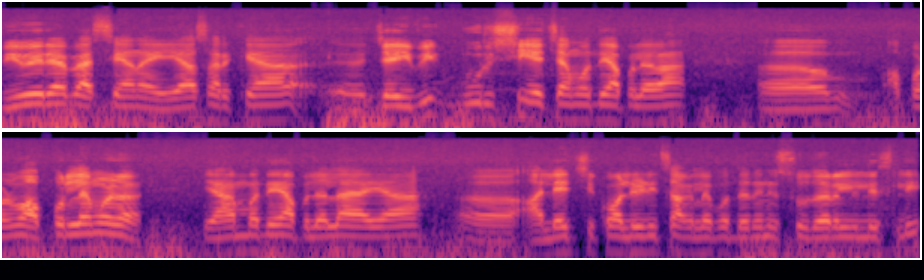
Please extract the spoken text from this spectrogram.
बिवेरिया बॅसियान आहे यासारख्या जैविक बुरशी याच्यामध्ये आपल्याला आपण वापरल्यामुळं यामध्ये आपल्याला या आल्याची क्वालिटी चांगल्या पद्धतीने सुधारलेली दिसली.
